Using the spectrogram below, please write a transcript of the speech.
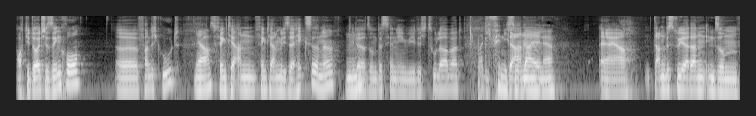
auch die deutsche Synchro äh, fand ich gut. Ja. Es fängt ja an, fängt ja an mit dieser Hexe, ne? Die Mhm. da so ein bisschen irgendwie durch zulabert. Boah, die finde ich so Dann- geil, ne? Äh, dann bist du ja dann in so einem,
